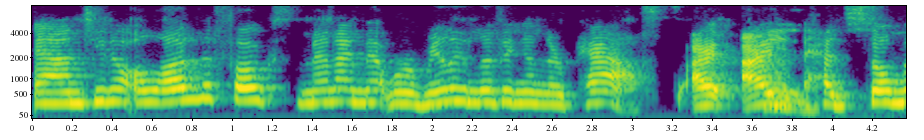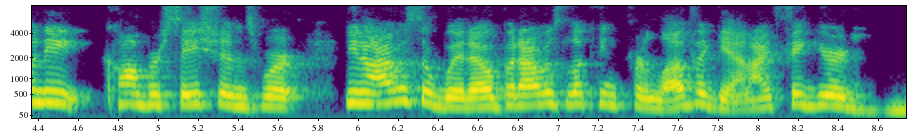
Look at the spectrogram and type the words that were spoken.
and you know a lot of the folks men i met were really living in their past i i mm. had so many conversations where you know i was a widow but i was looking for love again i figured mm-hmm.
